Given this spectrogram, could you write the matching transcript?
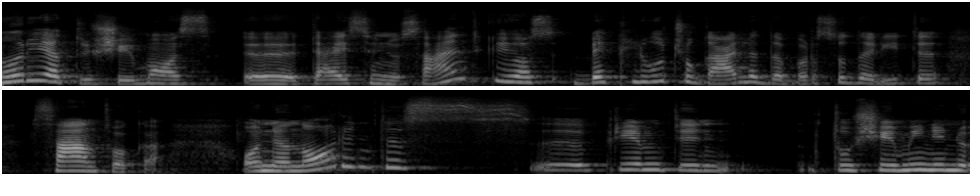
norėtų šeimos e, teisinių santykių, jos be kliūčių gali dabar sudaryti santoką. O nenorintis e, priimti tų šeimininių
